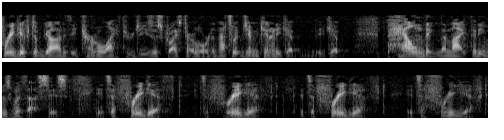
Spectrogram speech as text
free gift of God is eternal life through Jesus Christ our Lord. And that's what Jim Kennedy kept, kept pounding the night that he was with us is it's a free gift. It's a free gift. It's a free gift. It's a free gift.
